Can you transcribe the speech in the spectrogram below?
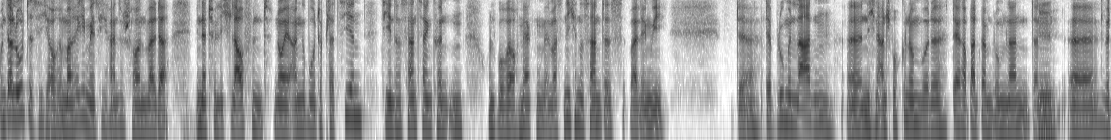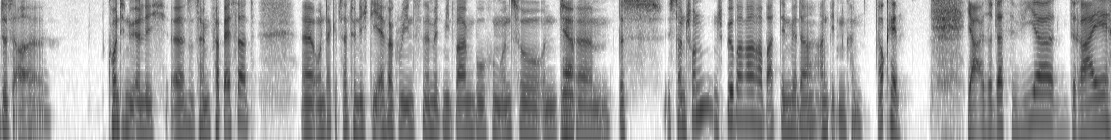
Und da lohnt es sich auch immer regelmäßig reinzuschauen, weil da wir natürlich laufend neue Angebote platzieren, die interessant sein könnten und wo wir auch merken, wenn was nicht interessant ist, weil irgendwie der, der Blumenladen äh, nicht in Anspruch genommen wurde, der Rabatt beim Blumenladen, dann mhm. äh, wird es äh, kontinuierlich äh, sozusagen verbessert. Äh, und da gibt's natürlich die Evergreens ne, mit Mietwagenbuchung und so. Und ja. ähm, das ist dann schon ein spürbarer Rabatt, den wir da anbieten können. Okay, ja, also dass wir drei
